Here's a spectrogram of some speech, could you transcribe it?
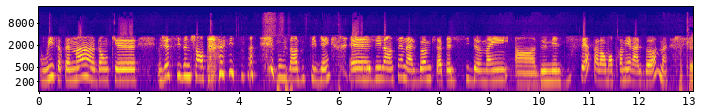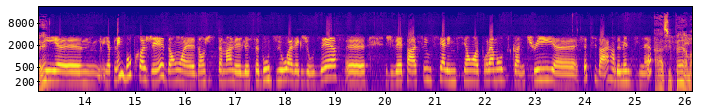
Oui, certainement. Donc, euh, je suis une chanteuse, vous vous en doutez bien. Euh, j'ai lancé un album qui s'appelle Si demain en 2017, alors mon premier album. Et euh, il y a plein de beaux projets, dont, dont justement le, ce beau duo avec Joseph. je vais passer aussi à l'émission Pour l'amour du country cet hiver en 2019. Ah, superbe.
